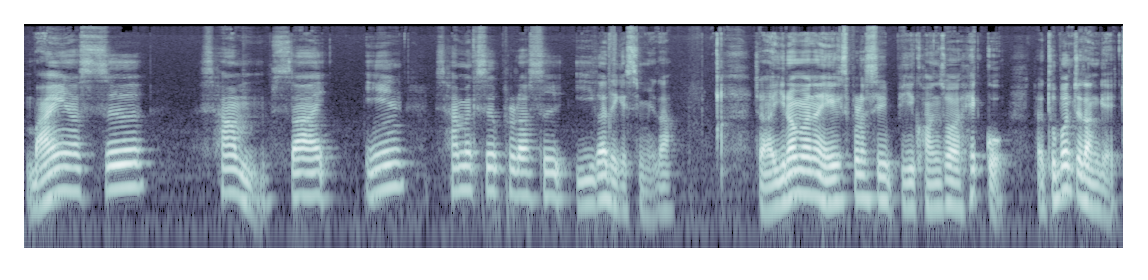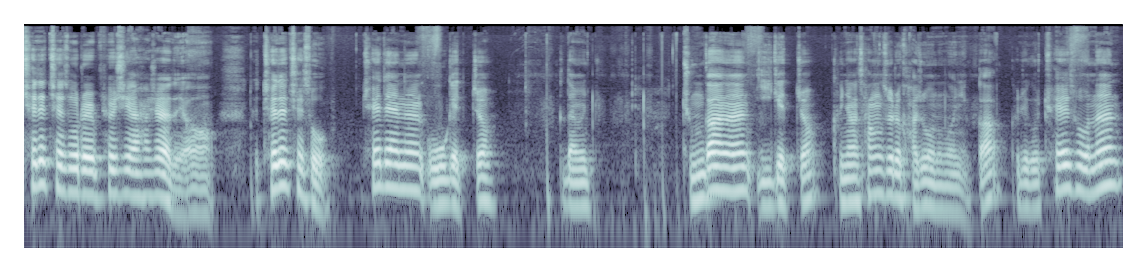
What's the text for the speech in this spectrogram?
마이너스 3 사인 3x 플러스 2가 되겠습니다. 자 이러면은 ax 플러스 b 관소화했고 자, 두 번째 단계 최대 최소를 표시하셔야 돼요. 자, 최대 최소 최대는 5겠죠. 그 다음에 중간은 2겠죠. 그냥 상수를 가져오는 거니까. 그리고 최소는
